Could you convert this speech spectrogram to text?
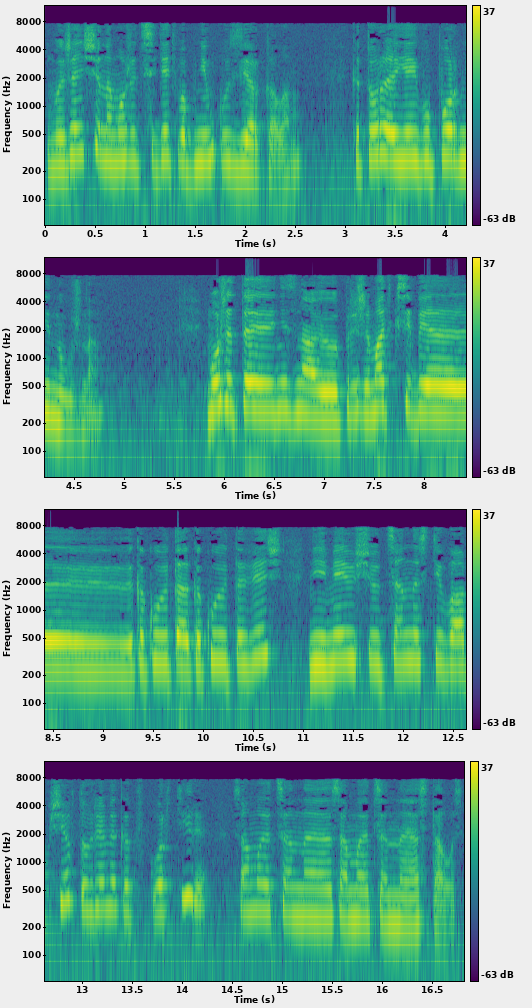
Женщина может сидеть в обнимку с зеркалом, которое ей в упор не нужно может, э, не знаю, прижимать к себе э, какую-то какую вещь, не имеющую ценности вообще, в то время как в квартире самое ценное, самое ценное осталось.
